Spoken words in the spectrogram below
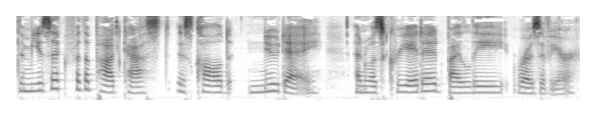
The music for the podcast is called New Day and was created by Lee Rosevere.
